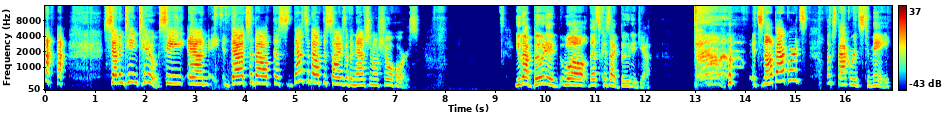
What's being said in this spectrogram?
17 2. See, and that's about this that's about the size of a national show horse. You got booted. Well, that's because I booted you. it's not backwards. Looks backwards to me.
